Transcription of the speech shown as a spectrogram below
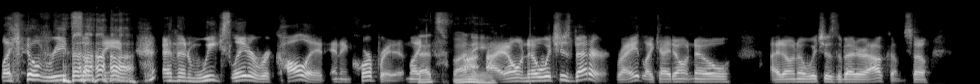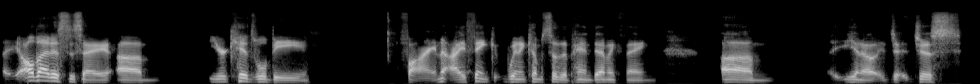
Like he'll read something and then weeks later recall it and incorporate it. I'm like, that's funny. I, I, don't know which is better, right? Like I don't know, I don't know which is the better outcome. So all that is to say, um, your kids will be fine. I think when it comes to the pandemic thing, um, you know, j- just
